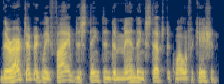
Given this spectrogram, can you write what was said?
There are typically five distinct and demanding steps to qualification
